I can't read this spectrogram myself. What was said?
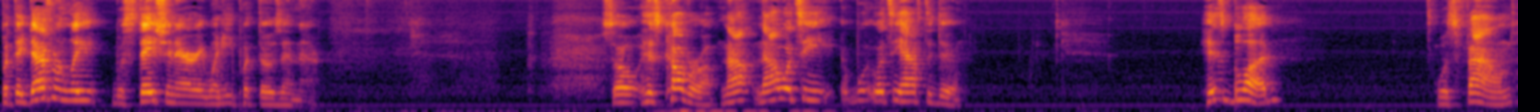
But they definitely was stationary when he put those in there. So his cover up. Now now what's he what's he have to do? His blood was found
